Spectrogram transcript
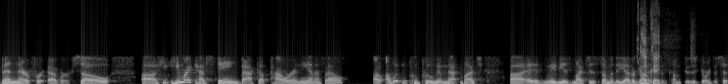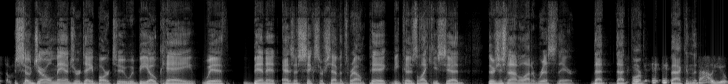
been there forever. So uh, he he might have staying backup power in the NFL. I, I wouldn't poo poo him that much. Uh, maybe as much as some of the other guys Okay. that have come through the Georgia system. So general manager Dave Bartoo would be okay with Bennett as a sixth or seventh round pick because, like you said, there's just not a lot of risk there that that far It- it- back in the value,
